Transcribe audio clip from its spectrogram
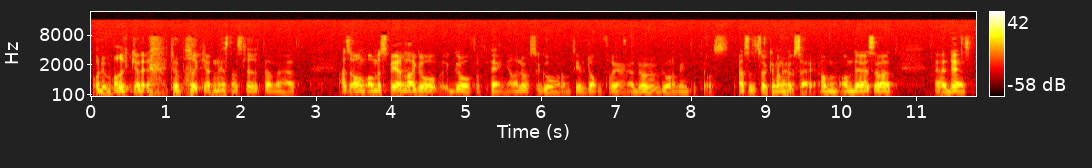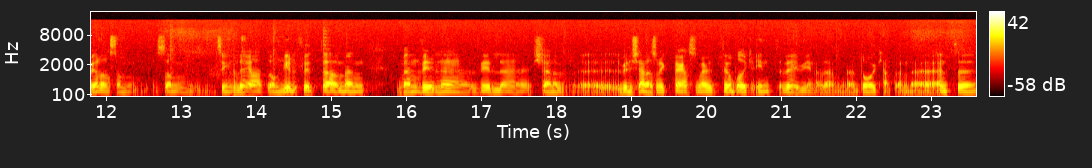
och då, brukar, det, då brukar det nästan sluta med att Alltså om, om en spelare går, går för pengarna då så går de till de föreningarna, då går de inte till oss. Alltså så kan man nog säga. Om, om det är så att det är en spelare som, som signalerar att de vill flytta men, men vill, eh, vill, eh, tjäna, vill tjäna så mycket pengar som möjligt. Då brukar inte vi vinna den dragkampen. Inte,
